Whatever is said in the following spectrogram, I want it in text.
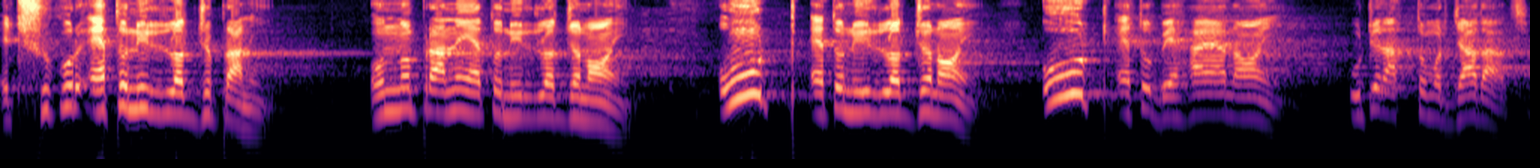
এটা শুকুর এত নির্লজ্জ প্রাণী। অন্য প্রাণী এত নির্লজ্জ নয়। উট এত নির্লজ্জ নয়। উট এত বেহায়া নয়। উটের আত্মমর্যাদা আছে।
